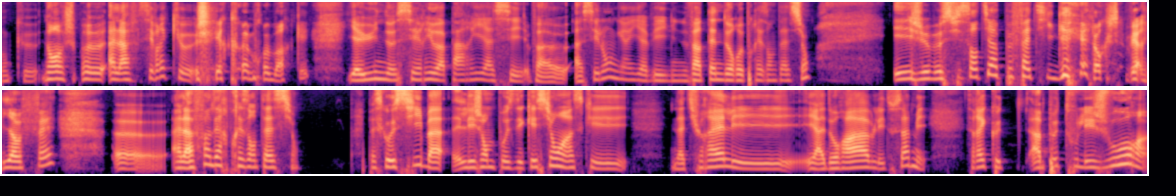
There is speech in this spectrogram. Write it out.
Donc, euh, non, euh, c'est vrai que j'ai quand même remarqué, il y a eu une série à Paris assez, enfin, euh, assez longue. hein. il y avait une vingtaine de représentations. Et je me suis sentie un peu fatiguée alors que je n'avais rien fait à la fin des représentations. Parce que aussi, bah, les gens me posent des questions, hein, ce qui est naturel et, et adorable et tout ça. Mais c'est vrai que un peu tous les jours,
